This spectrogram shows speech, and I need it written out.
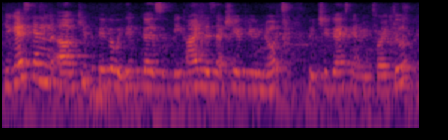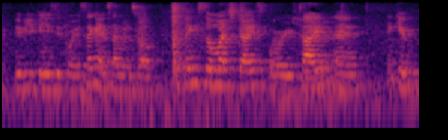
You guys can um, keep the paper with you because behind there's actually a few notes which you guys can refer to. Maybe you can use it for your second assignment as well. So thank you so much guys for your time and thank you.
